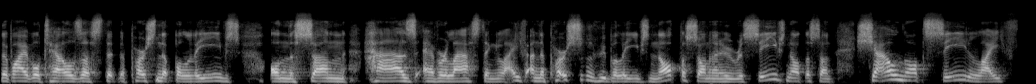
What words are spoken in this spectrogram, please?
The Bible tells us that the person that believes on the Son has everlasting life, and the person who believes not the Son and who receives not the Son shall not see life,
